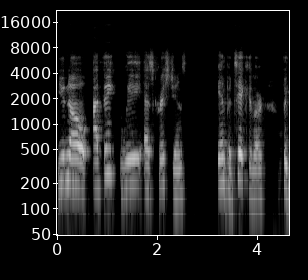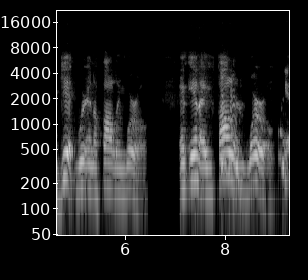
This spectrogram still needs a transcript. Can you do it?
You know, I think we as Christians in particular forget we're in a fallen world. And in a fallen mm-hmm. world, yeah.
